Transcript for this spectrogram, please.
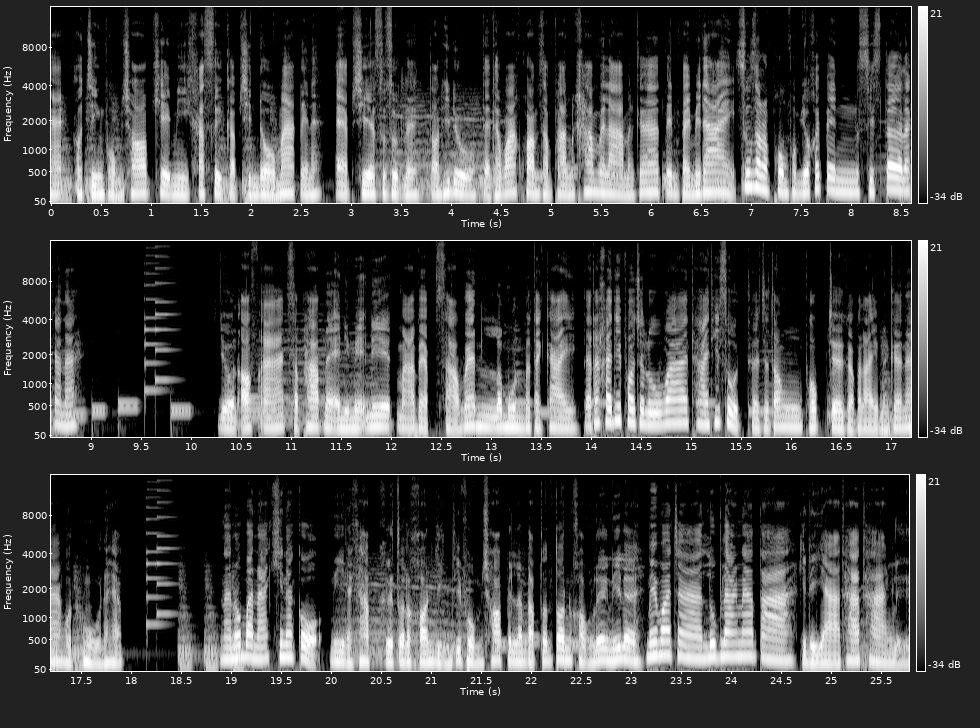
ฮะ เอาจริงผมชอบเคมีคัตสึกับชินโดมากเลยนะ แอบเชียร์สุดๆเลยตอนที่ดู แต่ถ้าว่าความสัมพันธ์ข้ามเวลามันก็เป็นไปไม่ได้ ซึ่งสำหรับผมผมยกให้เป็นซิสเตอร์แล้วกันนะโยนออฟอาร์คสภาพในแอนิเมะนี่มาแบบสาวแว่นละมุนมาแต่ไกล แต่ถ้าใครที่พอจะรู้ว่าท้ายที่สุด เธอจะต้องพบเจอกับอะไรมันก็น่าหดหูนะครับ นาโนบานะคินาโกะนี่แหละครับ คือตัวละครหญิงที่ผมชอบเป็นลำดับต้นๆ ของเรื่องนี้เลย ไม่ว่าจะรูปร่างหน้าตา กิริยาท่าทางหรือ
